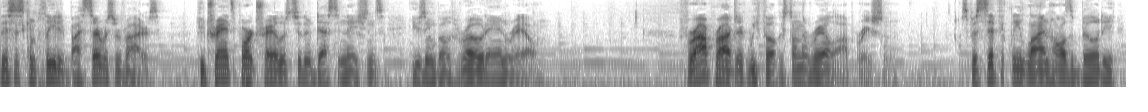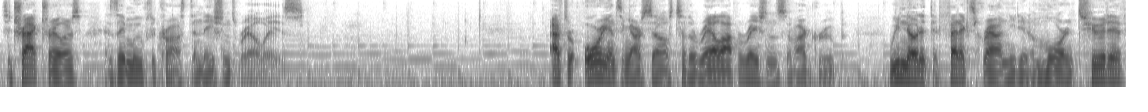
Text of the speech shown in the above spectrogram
This is completed by service providers who transport trailers to their destinations using both road and rail. For our project, we focused on the rail operation, specifically line haul's ability to track trailers as they moved across the nation's railways. After orienting ourselves to the rail operations of our group, we noted that FedEx Ground needed a more intuitive,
